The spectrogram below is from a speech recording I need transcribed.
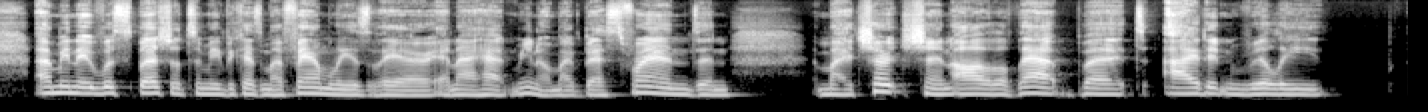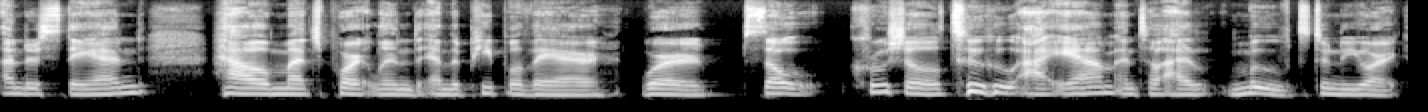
I mean, it was special to me because my family is there and I had, you know, my best friends and my church and all of that, but I didn't really understand how much Portland and the people there were so crucial to who I am until I moved to New York.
